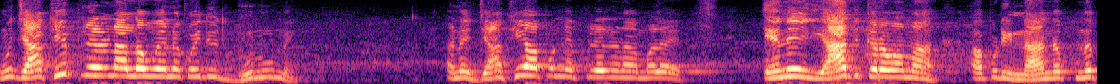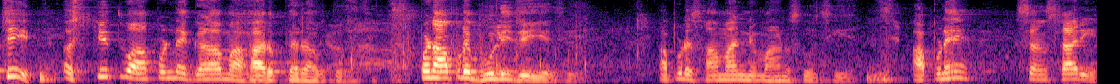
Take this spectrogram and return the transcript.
હું જ્યાંથી પ્રેરણા લઉં એને કોઈ દિવસ ભૂલું નહીં અને જ્યાંથી આપણને પ્રેરણા મળે, એને યાદ કરવામાં આપણી નાનપ નથી, અસ્તિત્વ આપણને ગળામાં હાર પહેરાવતું છે. પણ આપણે ભૂલી જઈએ છીએ. આપણે સામાન્ય માણસો છીએ. આપણે સંસારી,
